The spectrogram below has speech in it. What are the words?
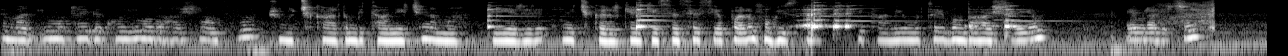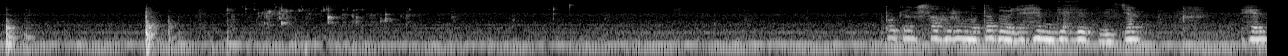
Hemen yumurtayı da koyayım o da haşlansın. Şunu çıkardım bir tane için ama diğerini çıkarırken kesin ses yaparım. O yüzden bir tane yumurtayı bunu da haşlayayım. Emrah için. Bugün sahurumu da böyle hem dizi izleyeceğim hem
